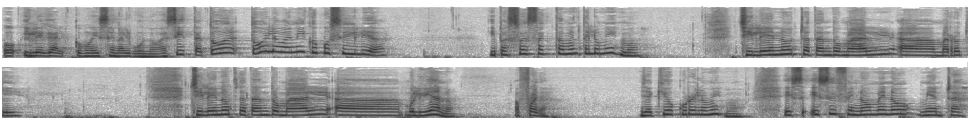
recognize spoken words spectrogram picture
o ilegal, como dicen algunos. Así está todo, todo el abanico de posibilidad. Y pasó exactamente lo mismo. Chilenos tratando mal a marroquí. Chilenos tratando mal a bolivianos, afuera. Y aquí ocurre lo mismo. Es ese fenómeno, mientras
